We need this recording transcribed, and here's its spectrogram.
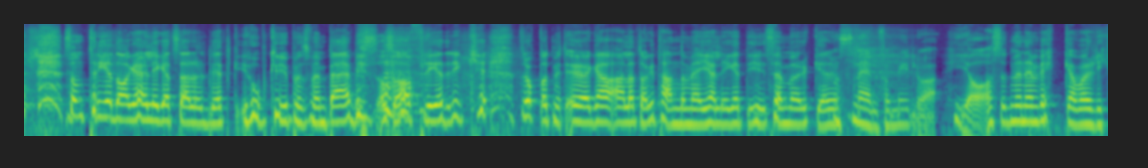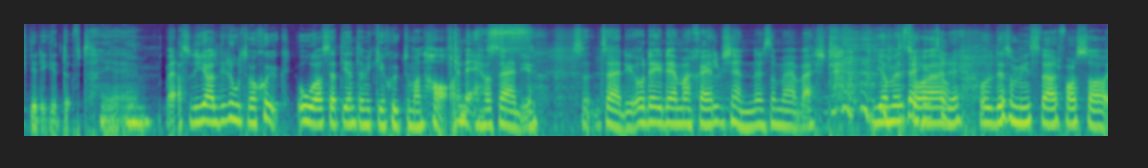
som tre dagar har jag legat så här, du vet, ihopkrupen som en bebis och så har Fredrik droppat mitt öga och alla tagit hand om mig, jag har legat i så mörker. En snäll familj då. Ja, så, men en vecka var riktigt, riktigt tufft. Eh, Mm. Men alltså, det är ju aldrig roligt att vara sjuk, oavsett egentligen vilken sjukdom man har. Nej, och så är det ju. Så, så är det ju. Och det är ju det man själv känner som är värst. Ja men så är det. Och det som min svärfar sa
